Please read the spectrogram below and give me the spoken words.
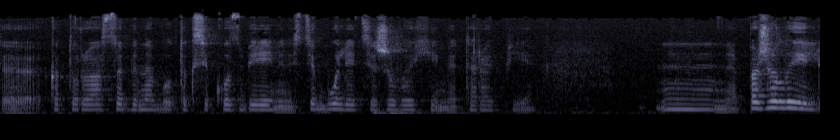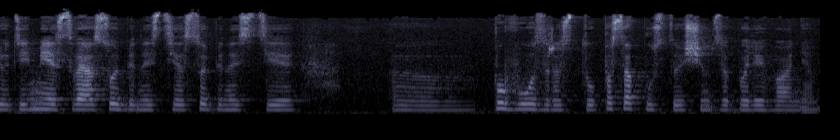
э, которые особенно был токсикоз беременности, более тяжелой химиотерапии. М, Пожилые люди, имея свои особенности, особенности э, по возрасту, по сопутствующим заболеваниям,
